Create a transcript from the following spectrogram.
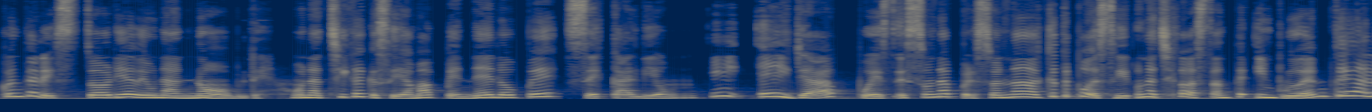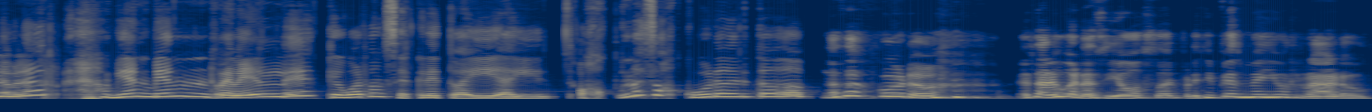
cuenta la historia de una noble, una chica que se llama Penélope Secalión. Y ella, pues, es una persona, ¿qué te puedo decir? Una chica bastante imprudente al hablar, bien, bien rebelde, que guarda un secreto ahí, ahí. no es oscuro del todo. No es oscuro. Es algo gracioso, al principio es medio raro.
